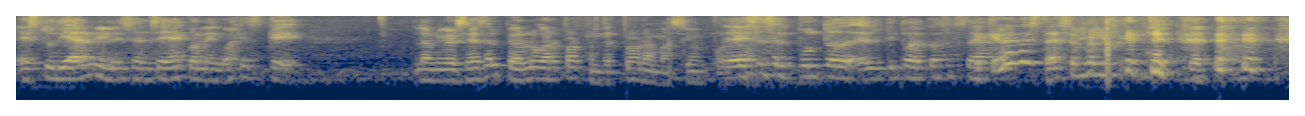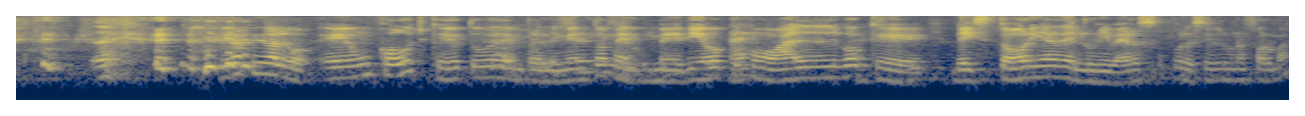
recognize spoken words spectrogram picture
estudiaron y les enseñan con lenguajes que La universidad es el peor lugar para aprender programación. por ese favor. es el punto, el tipo de cosas. o sea, ¿De qué lado estás? Y rápido algo, eh, un coach que yo tuve de emprendimiento me, me dio como algo que de historia del universo, por decirlo de alguna forma,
